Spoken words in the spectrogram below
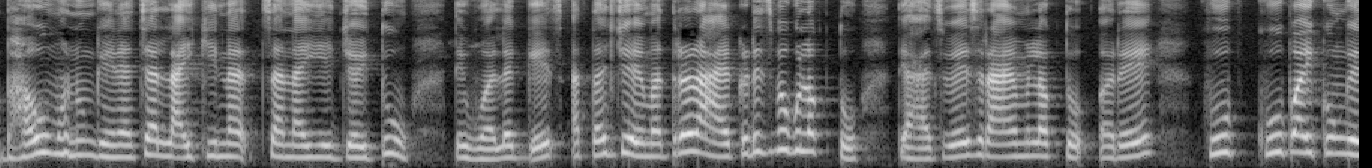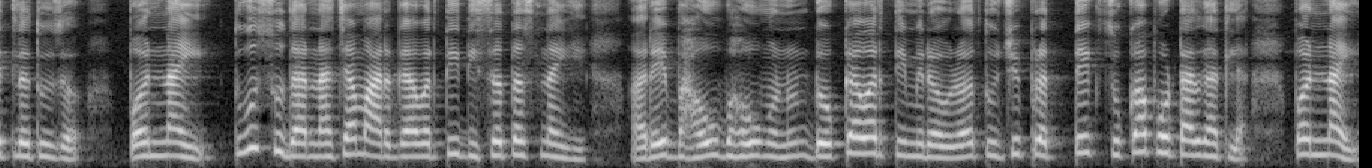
भाऊ म्हणून घेण्याच्या लायकीनाचा नाही आहे जय तू. तेव्हा लगेच आता जय मात्र रायाकडेच बघू लागतो. त्याच वेळेस राया लागतो अरे खूप खूप ऐकून घेतलं तुझं. पण नाही तू सुधारणाच्या मार्गावरती दिसतच नाही अरे भाऊ भाऊ म्हणून डोक्यावरती मिरवलं तुझी प्रत्येक चुका पोटात घातल्या. पण नाही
